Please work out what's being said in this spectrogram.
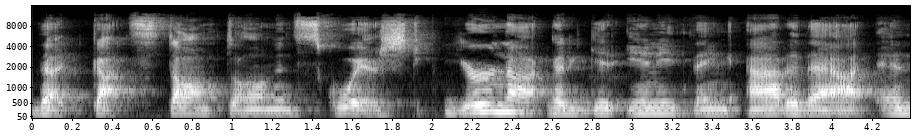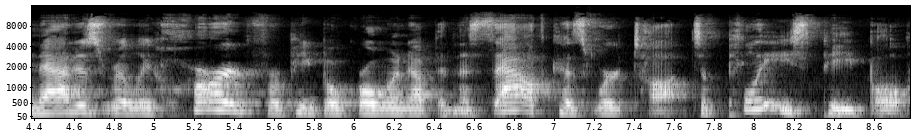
that got stomped on and squished. You're not going to get anything out of that. And that is really hard for people growing up in the south because we're taught to please people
